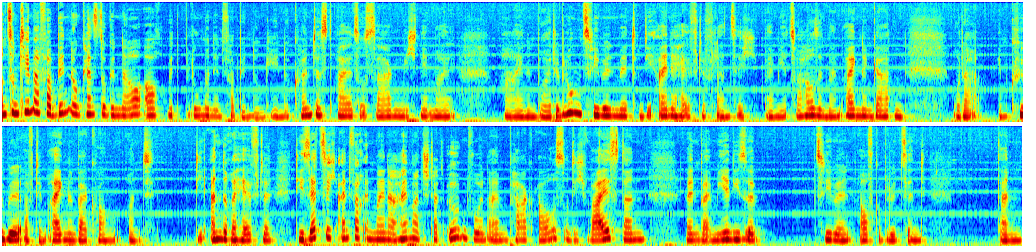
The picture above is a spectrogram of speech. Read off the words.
Und zum Thema Verbindung kannst du genau auch mit Blumen in Verbindung gehen. Du könntest also sagen, ich nehme mal einen Beutel Blumenzwiebeln mit und die eine Hälfte pflanze ich bei mir zu Hause in meinem eigenen Garten oder im Kübel auf dem eigenen Balkon und die andere Hälfte, die setze ich einfach in meiner Heimatstadt irgendwo in einem Park aus und ich weiß dann, wenn bei mir diese Zwiebeln aufgeblüht sind, dann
